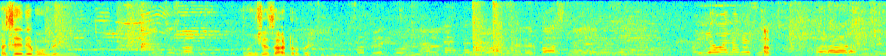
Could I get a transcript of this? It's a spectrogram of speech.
कसे ते बोंबील? तीन सौ साठ रुपये दोनशे साठ रुपये सफेद बोल अगर बास नहीं आएगा तो और ये वाला कैसे? अब बड़ा वाला बोमिल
